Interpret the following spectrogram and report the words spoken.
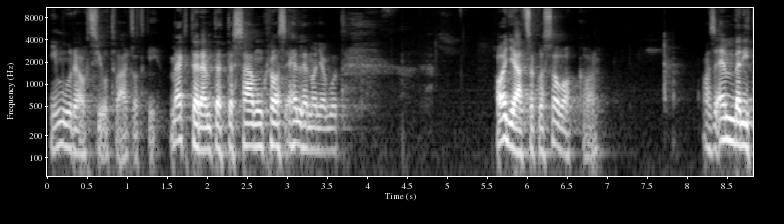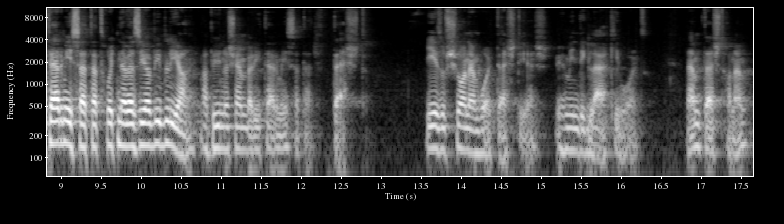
immunreakciót váltott ki. Megteremtette számunkra az ellenanyagot. Hagyj a szavakkal. Az emberi természetet hogy nevezi a Biblia? A bűnös emberi természetet? Test. Jézus soha nem volt testies. Ő mindig lelki volt. Nem test, hanem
